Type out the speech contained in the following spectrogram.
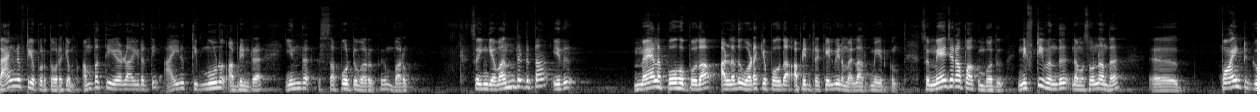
பேங்க் நிஃப்டியை பொறுத்த வரைக்கும் ஐம்பத்தி ஏழாயிரத்தி ஐநூற்றி மூணு அப்படின்ற இந்த சப்போர்ட்டு வரைக்கும் வரும். ஸோ இங்கே வந்துட்டு தான் இது மேலே போக போதா அல்லது உடைக்க போகுதா அப்படின்ற கேள்வி நம்ம எல்லாருக்குமே இருக்கும். ஸோ மேஜராக பார்க்கும்போது நிஃப்டி வந்து நம்ம சொன்ன அந்த பாயிண்ட்டுக்கு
